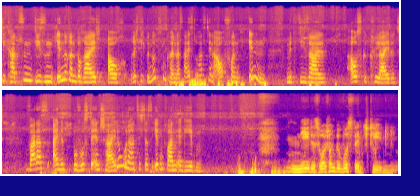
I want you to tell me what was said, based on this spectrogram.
die Katzen diesen inneren Bereich auch richtig benutzen können. Das heißt, du hast ihn auch von innen mit Sisal ausgekleidet. War das eine bewusste Entscheidung oder hat sich das irgendwann ergeben? Nee, das war schon bewusst entschieden.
